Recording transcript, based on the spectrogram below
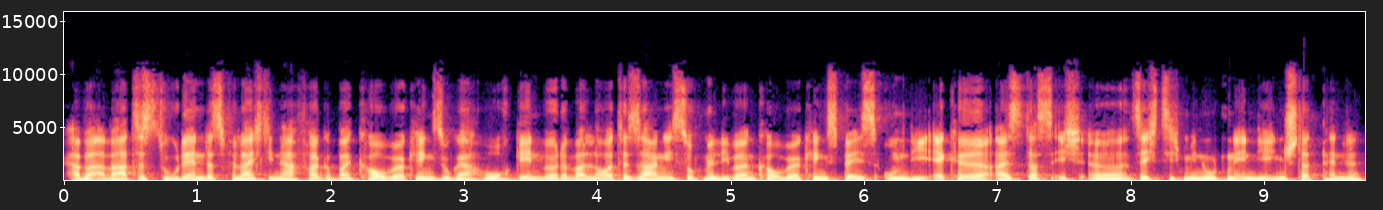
Aber erwartest du denn, dass vielleicht die Nachfrage bei Coworking sogar hochgehen würde, weil Leute sagen, ich suche mir lieber einen Coworking Space um die Ecke, als dass ich äh, 60 Minuten in die Innenstadt pendel?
